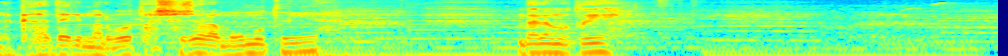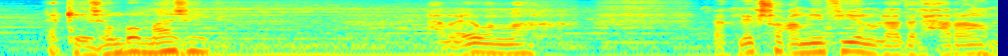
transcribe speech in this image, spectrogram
لك هذا اللي مربوط على الشجرة مو مطيع بلا مطيع لك اللي جنبه ماجد. عم إيه والله. لك ليك شو عاملين فيهم ولاد الحرام؟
